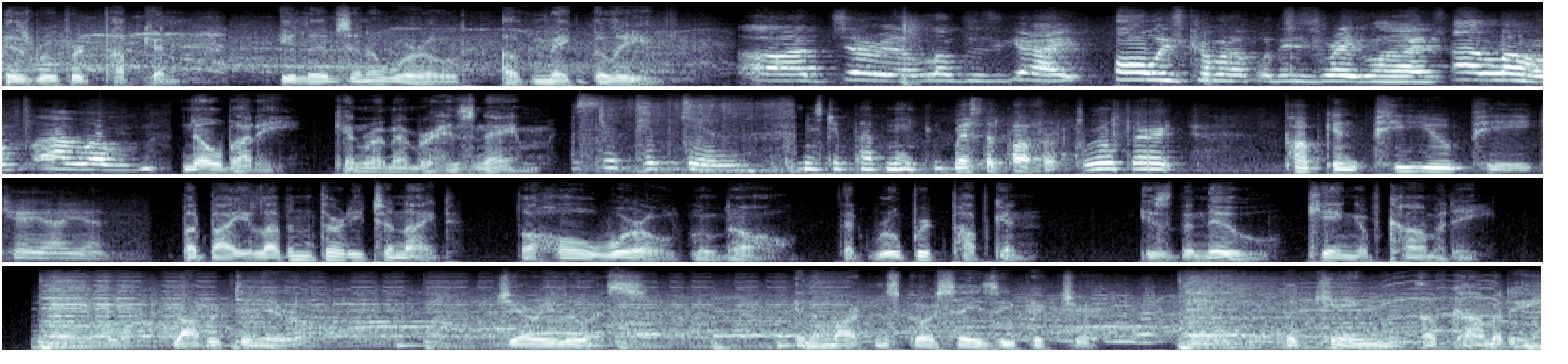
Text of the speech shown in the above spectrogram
is Rupert Pupkin. He lives in a world of make believe. Oh, ah, Jerry, I love this guy. Always coming up with these great lines. I love him. I love him. Nobody can remember his name. Mr. Pipkin. Mr. Pupnik. Mr. Puffer. Rupert. Pupkin, P-U-P-K-I-N. But by 11:30 tonight, the whole world will know that Rupert Pupkin is the new king of comedy. Robert De Niro, Jerry Lewis, in a Martin Scorsese picture. The king of comedy.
